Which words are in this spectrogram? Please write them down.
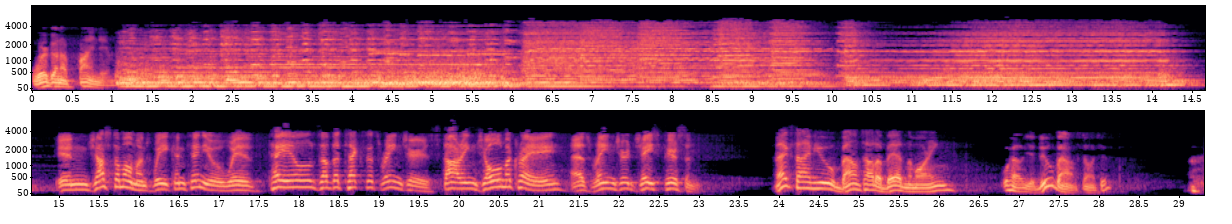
We're gonna find him. In just a moment, we continue with Tales of the Texas Rangers, starring Joel McCrea as Ranger Jace Pearson. Next time you bounce out of bed in the morning, well, you do bounce, don't you?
